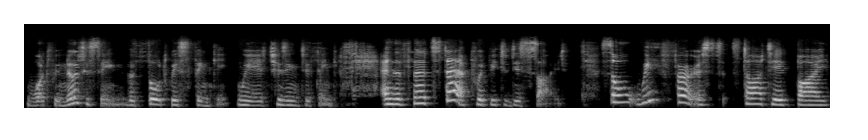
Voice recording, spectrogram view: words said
what we're noticing, the thought we're thinking, we're choosing to think. And the third step would be to decide. So we first started by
